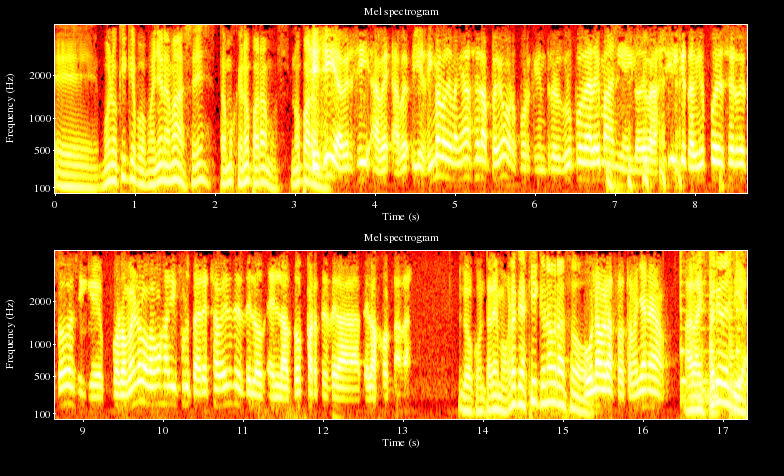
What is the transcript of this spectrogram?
Eh, bueno, Quique, pues mañana más, ¿eh? Estamos que no paramos, no Sí, paramos. sí, a ver si, a ver, a ver, y encima lo de mañana será peor, porque entre el grupo de Alemania y lo de Brasil, que también puede ser de todos, y que por lo menos lo vamos a disfrutar esta vez desde lo- en las dos partes de la, de la jornada. Lo contaremos. Gracias, Quique, un abrazo. Un abrazo, hasta mañana. A la historia del día.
